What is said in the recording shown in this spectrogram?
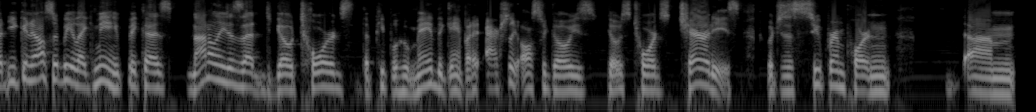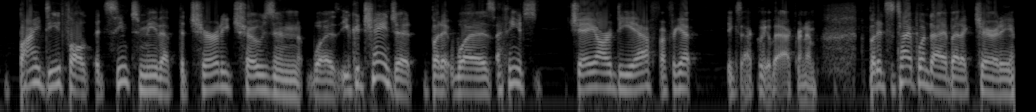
But you can also be like me because not only does that go towards the people who made the game, but it actually also goes goes towards charities, which is super important um, by default, it seemed to me that the charity chosen was you could change it, but it was I think it's JRDF. I forget exactly the acronym, but it's a type 1 diabetic charity.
